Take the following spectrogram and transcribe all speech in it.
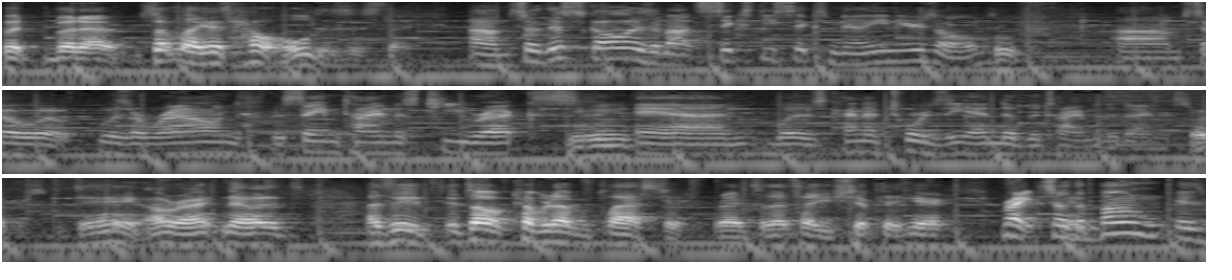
But but uh, something like this. How old is this thing? Um, so this skull is about 66 million years old. Oof. Um, so it was around the same time as T Rex Mm-hmm. and was kind of towards the end of the time of the dinosaurs. Dang. All right. Now it's I see it's, it's all covered up in plaster, right? So that's how you shipped it here. Right, so the bone is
